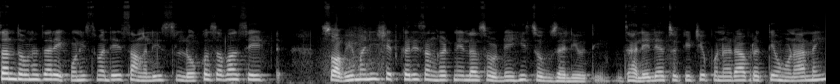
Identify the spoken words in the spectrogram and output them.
सन दोन हजार एकोणीसमध्ये सांगलीस लोकसभा सीट स्वाभिमानी शेतकरी संघटनेला सोडणे ही चूक झाली होती. झालेल्या चुकीची पुनरावृत्ती होणार नाही.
